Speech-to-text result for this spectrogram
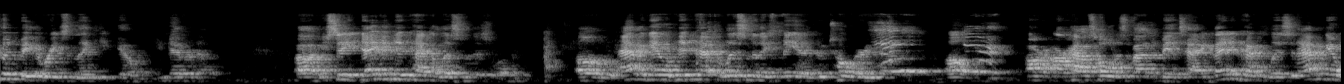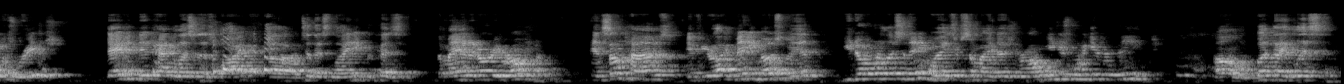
could be the reason they keep going. You never know. Uh, you see, David didn't have to listen to this woman. Um, Abigail didn't have to listen to these men who told her, um, our, our household is about to be attacked. They didn't have to listen. Abigail was rich. David didn't have to listen to his wife, uh, to this lady, because the man had already wronged him. And sometimes, if you're like me, most men, you don't want to listen anyways if somebody does you wrong. You just want to get revenge. Um, but they listen.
